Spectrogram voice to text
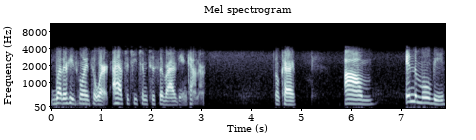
whether he's going to work. I have to teach him to survive the encounter. Okay. Um in the movie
